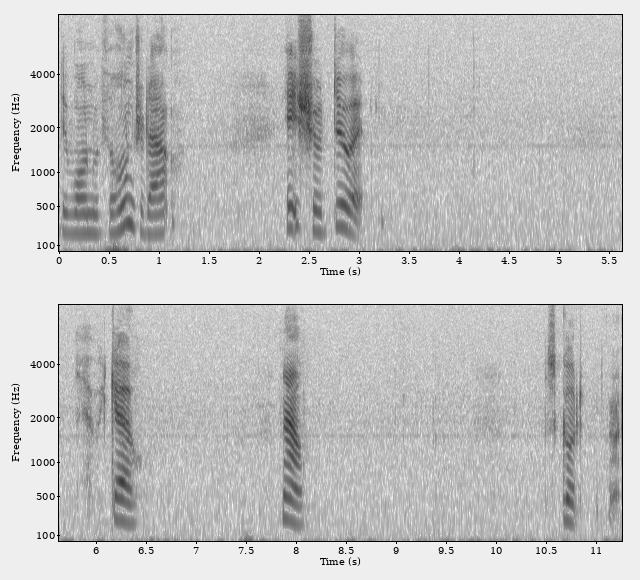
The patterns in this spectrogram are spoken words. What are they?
the one with the 100 out, it should do it. There we go. Now, it's good. Right.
